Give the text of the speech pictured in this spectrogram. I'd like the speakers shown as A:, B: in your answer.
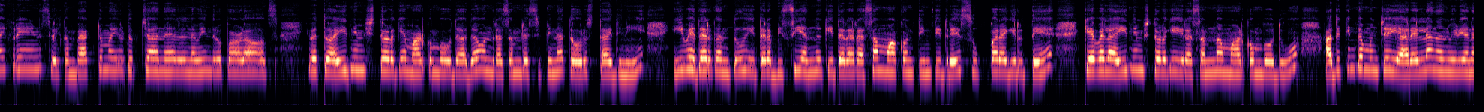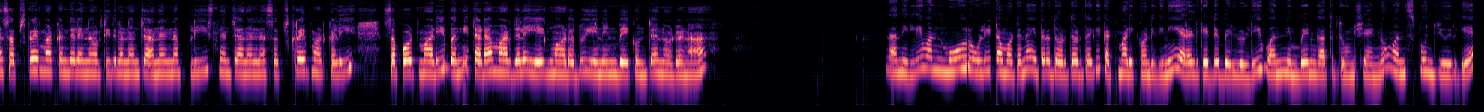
A: Welcome back to my YouTube channel Naveen ರೂಪಾಳಾಗ್ಸ್ ಇವತ್ತು ಐದು ನಿಮಿಷದೊಳಗೆ ಮಾಡ್ಕೊಬಹುದಾದ ಒಂದು ರಸಮ್ ರೆಸಿಪಿನ ತೋರಿಸ್ತಾ ಇದ್ದೀನಿ. ಈ ವೆದರ್ಗಂತೂ ಈ ಥರ ಬಿಸಿ ಅನ್ನಕ್ಕೆ ಈ ಥರ ರಸಮ್ ಮಾಡ್ಕೊಂಡು ತಿಂತಿದ್ರೆ ಸೂಪರಾಗಿರುತ್ತೆ ಕೇವಲ ಐದು ನಿಮಿಷದೊಳಗೆ ಈ ರಸಮ್ನ ಮಾಡ್ಕೊಬೋದು. ಅದಕ್ಕಿಂತ ಮುಂಚೆ ಯಾರೆಲ್ಲ ನನ್ನ ವಿಡಿಯೋನ ಸಬ್ಸ್ಕ್ರೈಬ್ ಮಾಡ್ಕೊಂಡಲ್ಲೇ ನೋಡ್ತಿದ್ರೆ ನನ್ನ ಚಾನೆಲ್ನ, ಪ್ಲೀಸ್ ನನ್ನ ಚಾನೆಲ್ನ ಸಬ್ಸ್ಕ್ರೈಬ್ ಮಾಡ್ಕೊಳ್ಳಿ, ಸಪೋರ್ಟ್ ಮಾಡಿ. ಬನ್ನಿ, ತಡ ಮಾಡ್ದಲೇ ಹೇಗೆ ಮಾಡೋದು, ಏನೇನು ಬೇಕು ಅಂತ ನೋಡೋಣ. ನಾನಿಲ್ಲಿ ಒಂದು ಮೂರು ಹುಳಿ ಟೊಮೊಟೊನ ಈ ಥರ ದೊಡ್ಡ ದೊಡ್ಡದಾಗಿ ಕಟ್ ಮಾಡಿಕೊಂಡಿದ್ದೀನಿ. ಎರಡು ಗೆಡ್ಡೆ ಬೆಳ್ಳುಳ್ಳಿ, ಒಂದು ನಿಂಬೆಹಣ್ಣು ಗಾತ್ರದ ಹುಣಸೆಹಣ್ಣು ಒಂದು ಸ್ಪೂನ್ ಜೀರಿಗೆ,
